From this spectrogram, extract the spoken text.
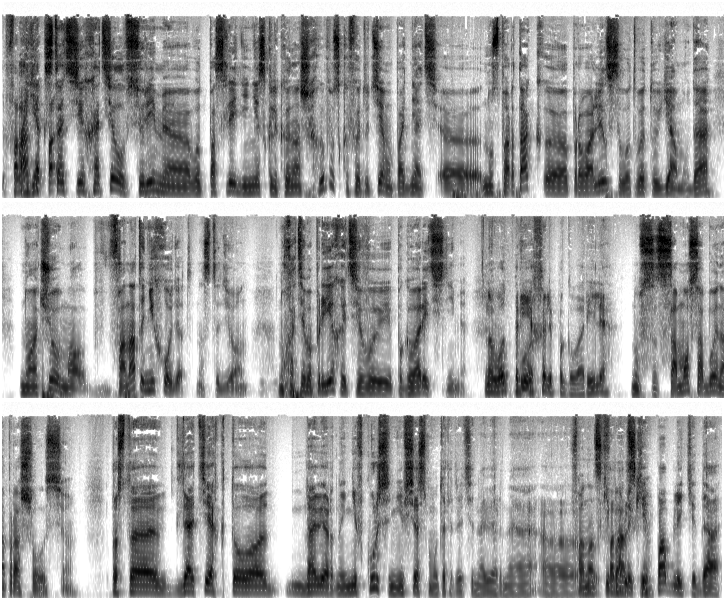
Фанаты... А я, кстати, хотел все время, вот последние несколько наших выпусков эту тему поднять. Э, ну, Спартак э, провалился вот в эту яму, да? Ну, а что, фанаты не ходят на стадион. Ну, хотя бы приехайте, вы поговорите с ними. Ну вот, приехали, вот. поговорили. Ну, само собой напрашивалось все. Просто для тех, кто, наверное, не в курсе, не все смотрят эти, наверное, э, фанатские, фанатские паблики. паблики, да.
